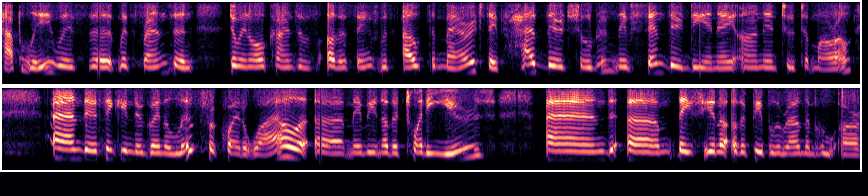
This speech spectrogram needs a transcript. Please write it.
happily with uh, with friends and doing all kinds of other things without the marriage, they've had their children, they've sent their DNA on into tomorrow, and they're thinking they're going to live for quite a while, uh, maybe another twenty years. And um, they see other people around them who are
